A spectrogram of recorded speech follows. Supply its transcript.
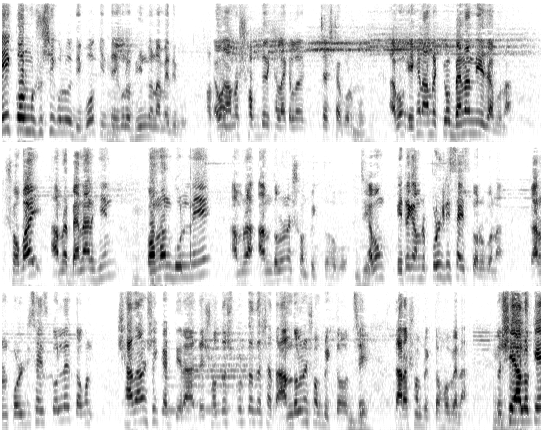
এই কর্মসূচি গুলো দিব কিন্তু এগুলো ভিন্ন নামে দিব। আচ্ছা। এবং আমরা শব্দের খেলা খেলার চেষ্টা করব। এবং এখানে আমরা কেউ ব্যানার নিয়ে যাব না। সবাই আমরা ব্যানারহীন কমন গোল নিয়ে আমরা আন্দোলনে সম্পৃক্ত হব। এবং এটাকে আমরা পলিটিসাইজ করব না। কারণ পলিটিসাইজ করলে তখন সাধারণ শিক্ষার্থীরা যে স্বতঃস্ফূর্ততার সাথে আন্দোলনে সম্পৃক্ত হচ্ছে তারা সম্পৃক্ত হবে না। তো সে আলোকে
